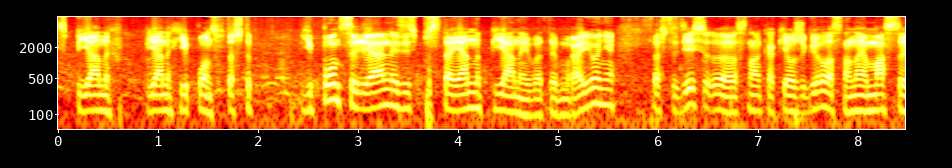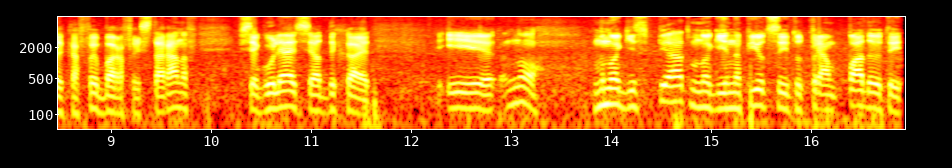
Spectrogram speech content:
с пьяных, пьяных японцев. Потому что японцы реально здесь постоянно пьяные в этом районе. Потому что здесь, э, как я уже говорил, основная масса кафе, баров, ресторанов. Все гуляют, все отдыхают. И, ну, многие спят, многие напьются и тут прям падают и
